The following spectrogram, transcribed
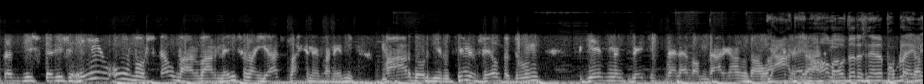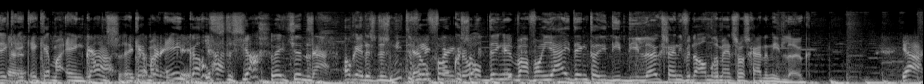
Dat, is, dat is heel onvoorspelbaar. Waar mensen dan juist lachen en wanneer niet. Maar door die routine veel te doen... Op een gegeven moment weet je snel, hè, van daar gaan ze dan lachen. Ja, nee, maar hallo, dat is net het probleem. Dat, Ik, eh, ik, ik heb maar één kans. ja, ik heb maar één kans. Ja. Dus ja, weet je. dus- Ja. Oké, dus, dus niet te veel focussen op dingen waarvan jij denkt dat die, die leuk zijn. Die vinden andere mensen waarschijnlijk niet leuk. Ja,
